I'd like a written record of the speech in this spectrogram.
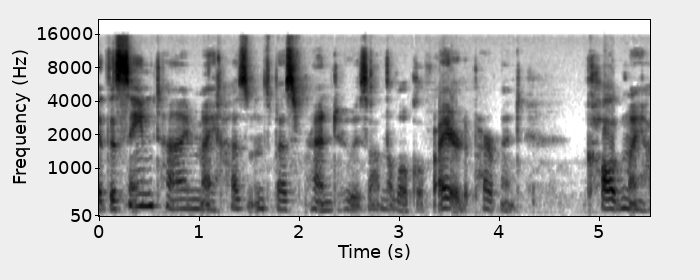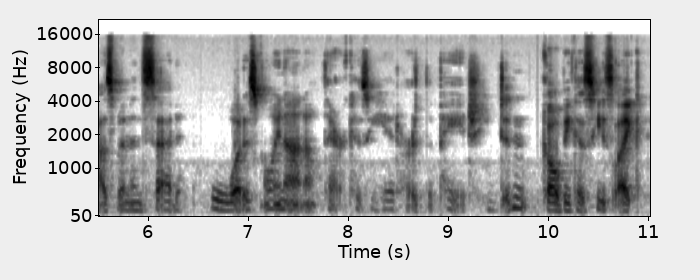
At the same time, my husband's best friend, who is on the local fire department, called my husband and said, What is going on out there? Because he had heard the page. He didn't go because he's like,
